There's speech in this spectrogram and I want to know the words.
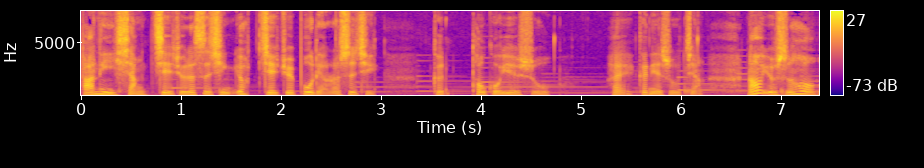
把你想解决的事情又解决不了的事情，跟透过耶稣，哎，跟耶稣讲。然后有时候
